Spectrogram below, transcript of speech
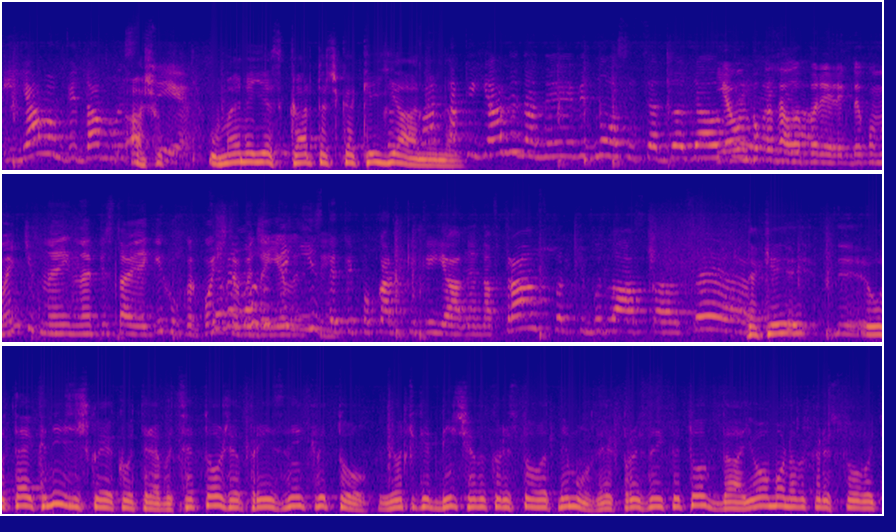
і я вам віддам листи. А що у мене є карточка киянина. Карта киянина не відноситься до для Я вам отримання. показала перелік документів, на, на підставі яких Це Укрпошта ви видає можете листи. їздити по картці киянина в транспорті, будь ласка. Це Таке, е, ота книжечку, яку треба, це теж проїзний квиток. Його тільки більше використовувати не можна. Як проїзний квиток, да, його можна використовувати,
